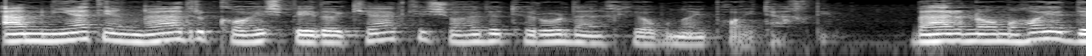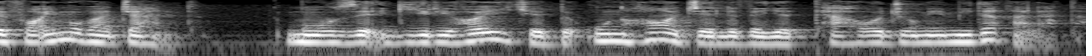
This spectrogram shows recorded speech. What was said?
امنیت اینقدر کاهش پیدا کرد که شاهد ترور در خیابونای پایتختیم. برنامه های دفاعی موجهند موضع گیری هایی که به اونها جلوه تهاجمی میده غلطن.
